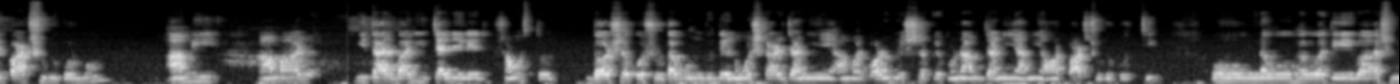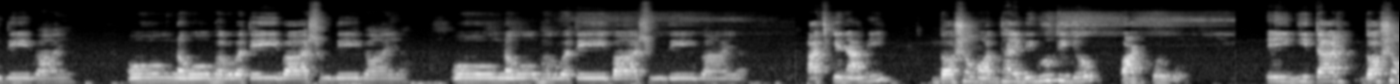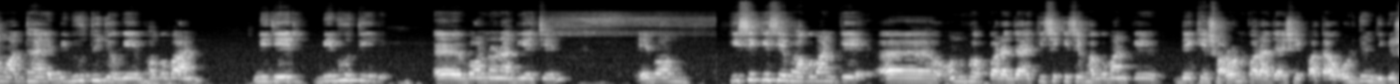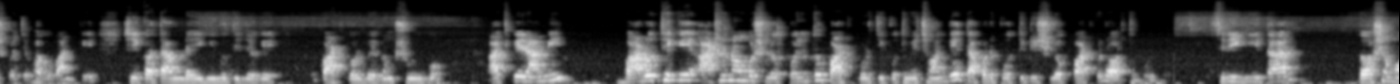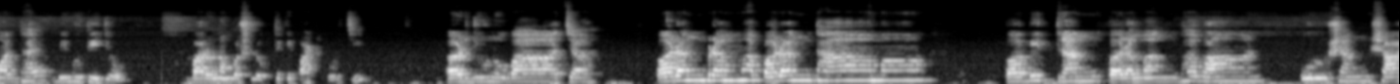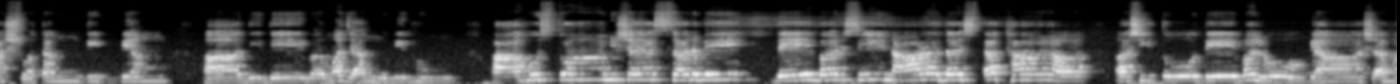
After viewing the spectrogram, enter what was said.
আজকের পাঠ শুরু করব। আমি আমার গীতার বাণী চ্যানেলের সমস্ত দর্শক ও শ্রোতা বন্ধুদের নমস্কার জানিয়ে, আমার পরমেশ্বরকে প্রণাম জানিয়ে আমি আমার পাঠ শুরু করছি। ওম নমো ভগবতে বাসুদেবায়, ওম নমো ভগবতে বাসুদেবায়, ওম নমো ভগবতে বাসুদেবায়। আজকের আমি দশম অধ্যায় বিভূতি যোগ পাঠ করব। এই গীতার দশম অধ্যায়ে বিভূতি যোগে ভগবান নিজের বিভূতির বর্ণনা দিয়েছেন এবং কিসে কিসে ভগবানকে অনুভব করা যায়, কিসে কিসে ভগবানকে দেখে স্মরণ করা যায়, সেই কথা অর্জুন জিজ্ঞেস করছে ভগবানকে। সেই কথা আমরা এই বিভূতি যোগে পাঠ করব এবং শুনব। আজকের আমি বারো থেকে আঠারো নম্বর শ্লোক পর্যন্ত পাঠ করছি প্রথমে ছন্দে, তারপরে প্রতিটি শ্লোক পাঠ করে অর্থ বলব। শ্রী গীতার দশম অধ্যায় বিভূতি যোগ বারো নম্বর শ্লোক থেকে পাঠ করছি অর্জুন উবাচ পরং ব্রহ্ম পরং ধাম পবিত্রং পরমং ভবান পুরুষং শাশ্বতং দিব্যম আদিদেবমজং বিভুম আহুস্ত্বামিষয়ः सर्वे देवर्षि नारदस्तथा अशितो देवलो व्यासः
